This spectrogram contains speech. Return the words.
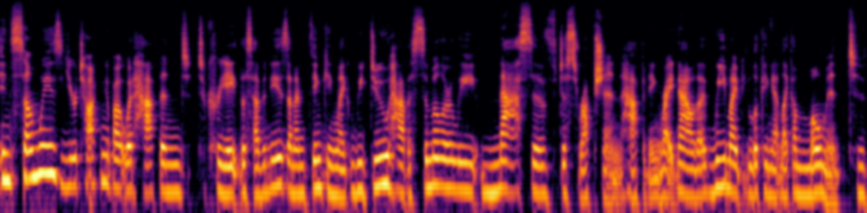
In some ways, you're talking about what happened to create the 70s, and I'm thinking like we do have a similarly massive disruption happening right now that we might be looking at like a moment to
